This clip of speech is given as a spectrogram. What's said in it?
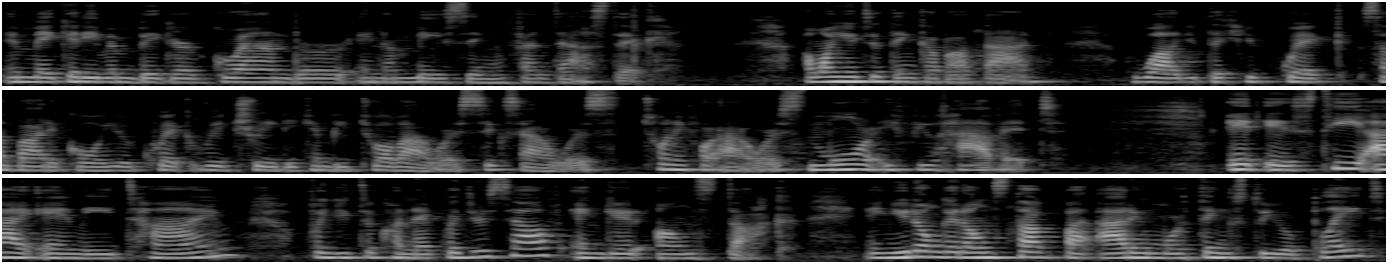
and make it even bigger, grander, and amazing and fantastic. I want you to think about that while you take your quick sabbatical, your quick retreat. It can be 12 hours, 6 hours, 24 hours, more if you have it. It is T-I-M-E time for you to connect with yourself and get unstuck. And you don't get unstuck by adding more things to your plate.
